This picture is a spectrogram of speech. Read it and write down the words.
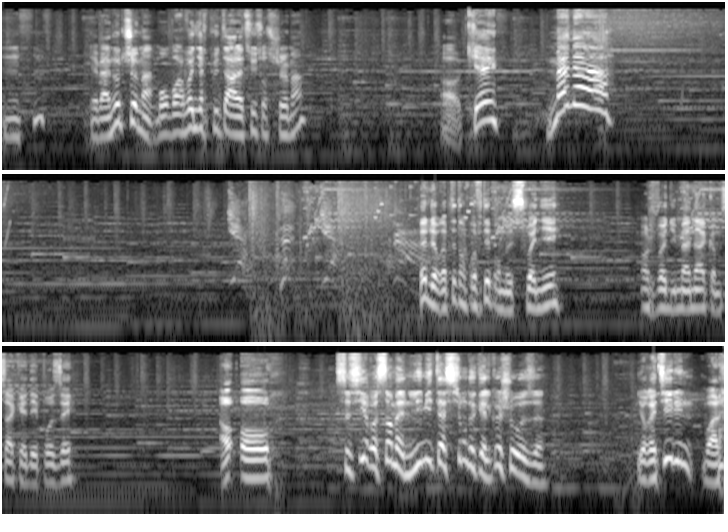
Il y avait un autre chemin. Bon, on va revenir plus tard là-dessus sur ce chemin. Ok. Mana En fait, je devrais peut-être en profiter pour me soigner. Quand je vois du mana comme ça qui est déposé. Oh oh Ceci ressemble à une limitation de quelque chose. Y aurait-il une... Voilà.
